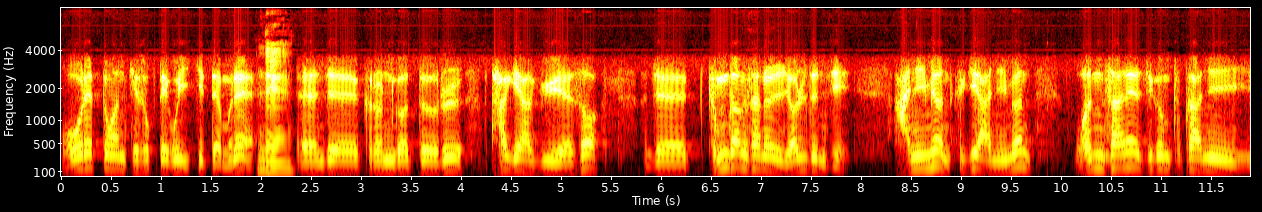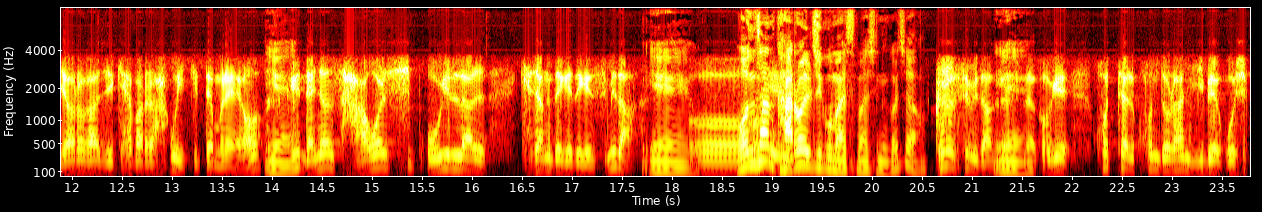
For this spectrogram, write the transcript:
오랫동안 계속되고 있기 때문에 네. 이제 그런 것들을 타개하기 위해서 이제 금강산을 열든지 아니면 그게 아니면 원산에 지금 북한이 여러 가지 개발을 하고 있기 때문에요. 예. 이게 내년 4월 15일 날 개장되게 되겠습니다. 예. 어, 원산 가월지구 말씀하시는 거죠? 그렇습니다. 그렇습니다. 예. 거기 호텔 콘도를 한 250,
